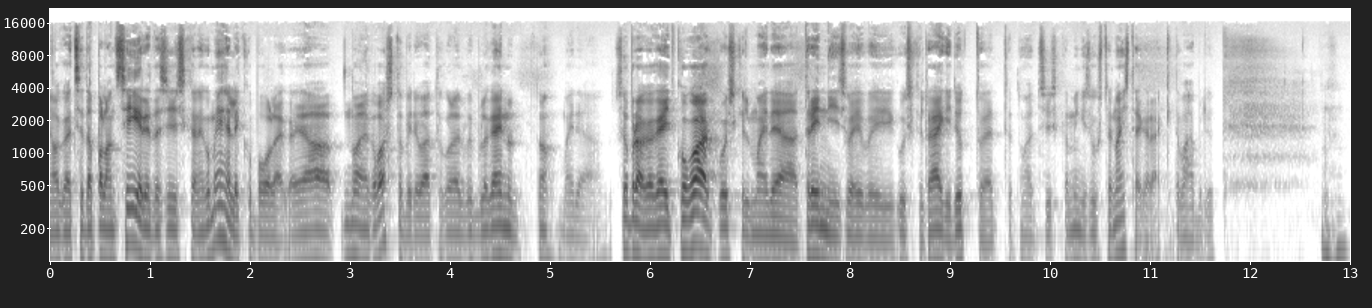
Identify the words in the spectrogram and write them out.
aga et seda balansseerida siis ka nagu meheliku poolega ja no ja ka vastupidi, vaata, kui oled võib-olla käinud, noh, ma ei tea, sõbraga käid kogu aeg kuskil, ma ei tea, trennis või, või kuskil räägid juttu, et, et noh, et siis ka mingisuguste naistega rääkida vahepeal juttu mm. -hmm.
